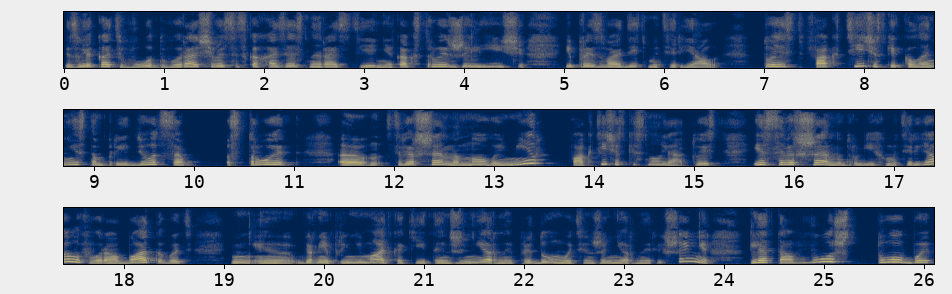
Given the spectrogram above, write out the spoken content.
извлекать воду, выращивать сельскохозяйственные растения, как строить жилища и производить материалы. То есть фактически колонистам придется строить Э, совершенно новый мир фактически с нуля. То есть из совершенно других материалов вырабатывать, э, вернее, принимать какие-то инженерные, придумывать инженерные решения для того, чтобы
